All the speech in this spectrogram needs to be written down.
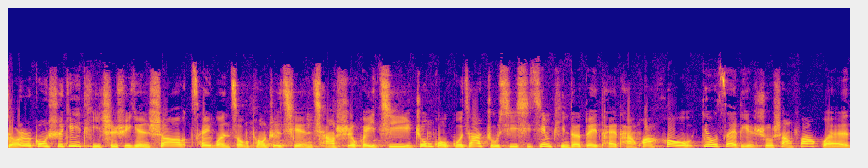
九二共识议题持续延烧，蔡英文总统日前强势回击中国国家主席习近平的对台谈话后，又在脸书上发文，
